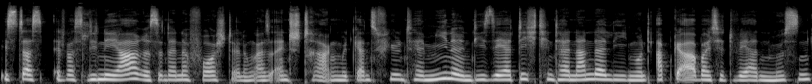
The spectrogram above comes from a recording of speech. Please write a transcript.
Ist das etwas Lineares in deiner Vorstellung, also ein Strang mit ganz vielen Terminen, die sehr dicht hintereinander liegen und abgearbeitet werden müssen?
